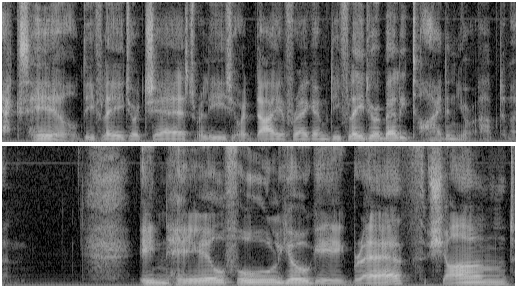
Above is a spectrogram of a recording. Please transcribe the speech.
Exhale, deflate your chest, release your diaphragm, deflate your belly, tighten your abdomen. Inhale, full yogic breath, shant.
